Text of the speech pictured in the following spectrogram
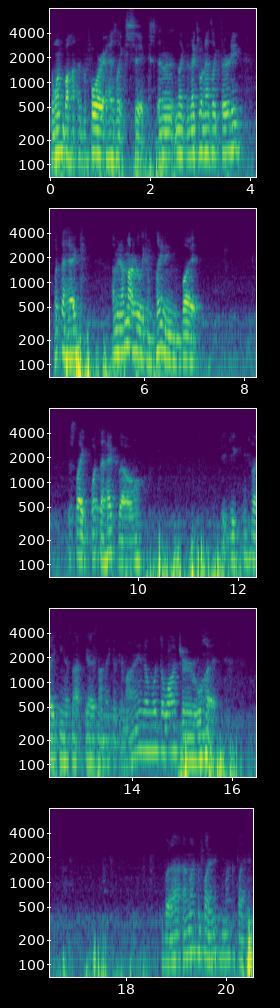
The one behind before it has like 6 and then like the next one has like 30? What the heck? I mean, I'm not really complaining, but just like what the heck though? Did you like you guys not you guys not make up your mind on what to watch or what? But I, I'm not complaining. I'm not complaining.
